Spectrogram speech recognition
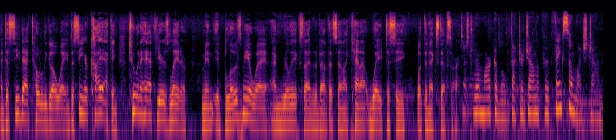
And to see that totally go away and to see her kayaking two and a half years later, I mean, it blows me away. I'm really excited about this and I cannot wait to see what the next steps are. Just remarkable. Dr. Jon LaPook, thanks so much, Jon.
